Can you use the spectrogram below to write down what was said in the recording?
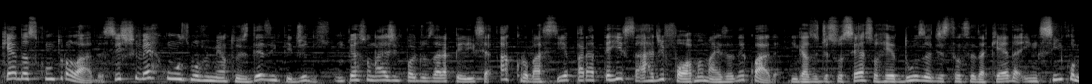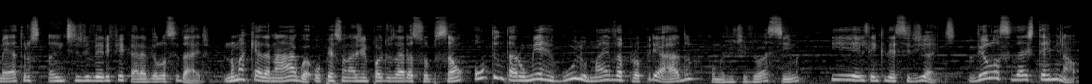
Quedas controladas. Se estiver com os movimentos desimpedidos, um personagem pode usar a perícia acrobacia para aterrissar de forma mais adequada. Em caso de sucesso, reduza a distância da queda em 5 metros antes de verificar a velocidade. Numa queda na água, o personagem pode usar essa opção ou tentar um mergulho mais apropriado, como a gente viu acima, e ele tem que decidir antes. Velocidade terminal.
